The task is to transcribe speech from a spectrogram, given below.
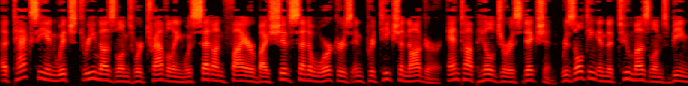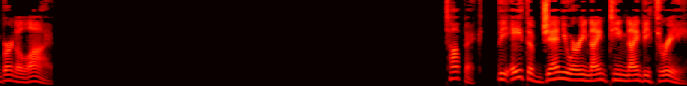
A taxi in which three Muslims were traveling was set on fire by Shiv Sena workers in Pratiksha Nagar, Antop Hill jurisdiction, resulting in the two Muslims being burned alive. The 8th of January 1993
